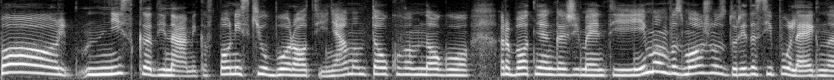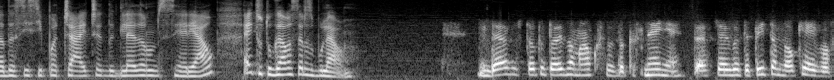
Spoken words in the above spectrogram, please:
по-ниска динамика, в по-низки обороти, нямам толкова много работни ангажименти, имам възможност дори да си полегна, да си сипа чайче, да гледам сериал, ето тогава се разболявам. Да, защото той за малко с закъснение. Аз ще да те питам, окей, в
